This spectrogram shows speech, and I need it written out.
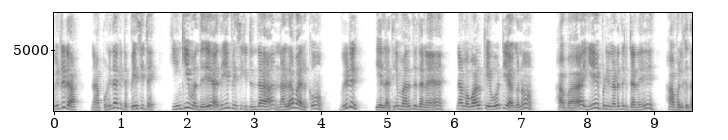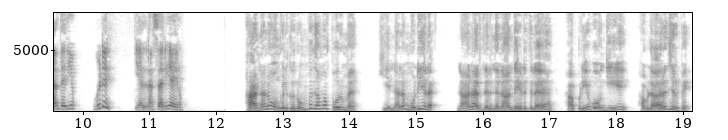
விடுடா. நான் புனிதா கிட்ட பேசிட்டேன். இங்கேயும் வந்து அதையே பேசிக்கிட்டு இருந்தா நல்லாவா இருக்கும்? விடு. எல்லாத்தையும் மறந்து தானே நம்ம வாழ்க்கையை ஓட்டி ஆகணும்? அவ ஏன் இப்படி நடந்துக்கிட்டான்னு அவளுக்கு தான் தெரியும். விடு. எல்லாம் சரியாயிரும். ஆனாலும் உங்களுக்கு ரொம்ப தாமா பொறுமை. என்னால முடியல. நானா இருந்திருந்தேன்னா அந்த இடத்துல? அப்படியே ஓங்கி அவளை அரைஞ்சிருப்பேன்.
